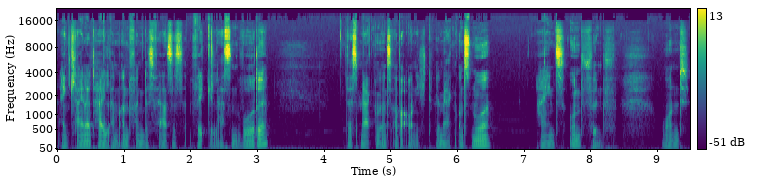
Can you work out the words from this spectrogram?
ein kleiner Teil am Anfang des Verses weggelassen wurde. Das merken wir uns aber auch nicht. Wir merken uns nur 1 und 5. Und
